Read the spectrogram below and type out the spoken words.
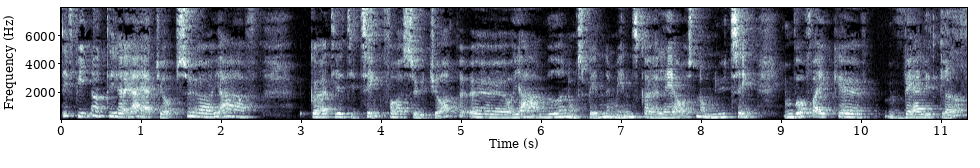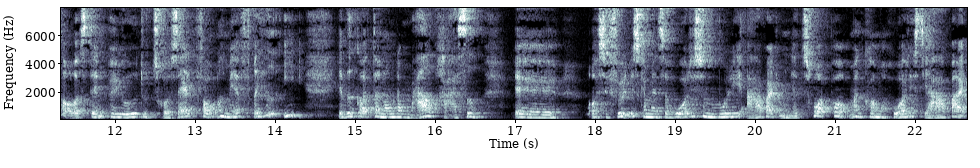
det er fint nok det her, jeg er jobsøger, og jeg gør de her de ting for at søge job, øh, og jeg møder nogle spændende mennesker, og jeg lærer også nogle nye ting. Men hvorfor ikke øh, være lidt glad for os den periode, du trods alt får noget mere frihed i? Jeg ved godt, der er nogen, der er meget presset, øh, og selvfølgelig skal man så hurtigt som muligt arbejde, men jeg tror på, at man kommer hurtigst i arbejde,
